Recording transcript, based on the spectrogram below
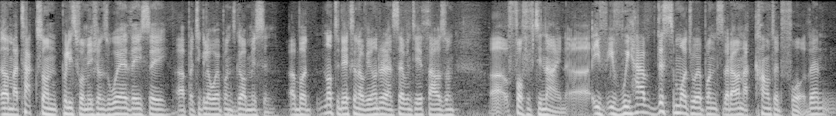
um, attacks on police formations where they say particular weapons got missing, but not to the extent of 178,000 uh, 459. Uh, if if we have this much weapons that are unaccounted for, then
